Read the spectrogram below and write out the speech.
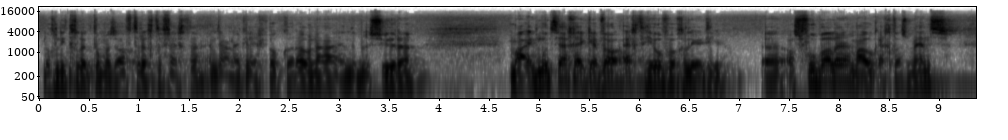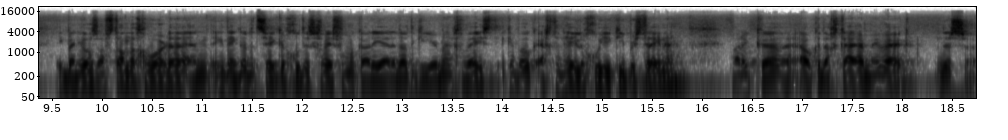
nog niet gelukt om mezelf terug te vechten. En daarna kreeg ik ook corona en de blessure. Maar ik moet zeggen, ik heb wel echt heel veel geleerd hier. Als voetballer, maar ook echt als mens. Ik ben heel zelfstandig geworden en ik denk dat het zeker goed is geweest voor mijn carrière dat ik hier ben geweest. Ik heb ook echt een hele goede keeperstrainer, waar ik eh, elke dag keihard mee werk. Dus eh,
